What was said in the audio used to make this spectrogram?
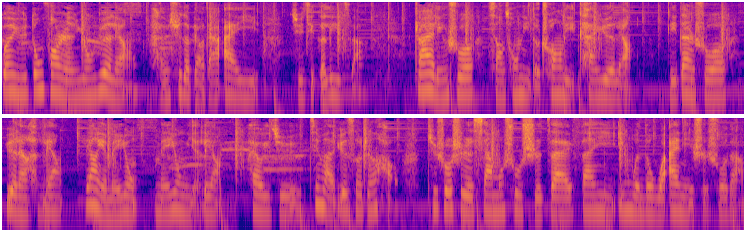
关于东方人用月亮含蓄的表达爱意，举几个例子啊。张爱玲说想从你的窗里看月亮，李诞说月亮很亮。亮也没用，没用也亮。还有一句“今晚月色真好”，据说是夏目漱石在翻译英文的“我爱你”时说的。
